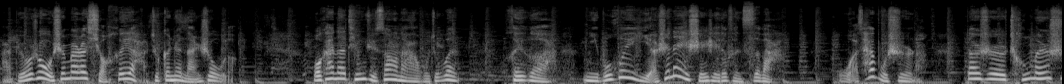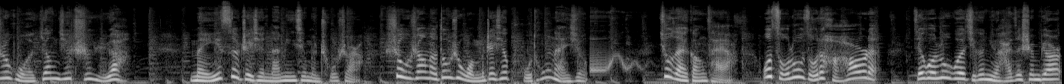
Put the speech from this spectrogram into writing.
啊。比如说我身边的小黑啊，就跟着难受了。我看他挺沮丧的，我就问黑哥啊。你不会也是那谁谁的粉丝吧？我才不是呢！但是城门失火，殃及池鱼啊！每一次这些男明星们出事儿啊，受伤的都是我们这些普通男性。就在刚才啊，我走路走的好好的，结果路过几个女孩子身边，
